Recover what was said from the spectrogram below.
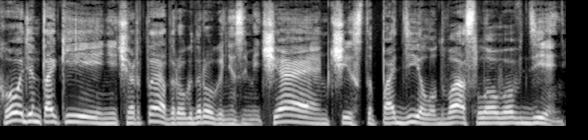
Ходим такие, ни черта друг друга не замечаем, чисто по делу два слова в день.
